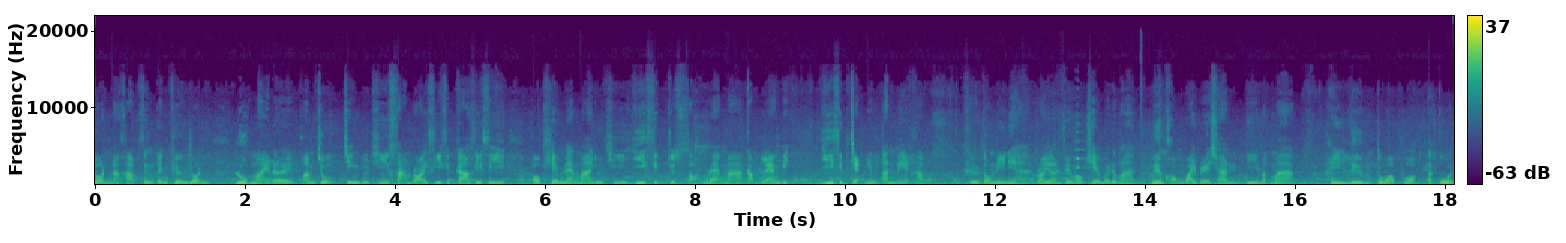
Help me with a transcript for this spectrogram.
ยนต์นะครับ ซึ่งเป็นเครื่องยนต์ลูกใหม่เลย ความจุจริงอยู่ที่ 349 ซีซีเขาเคมแรงม้าอยู่ที่ 20.2 แรงม้ากับแรงบิด 27 นิวตันเมตรครับ คือตรงนี้เนี่ย Royal Enfield เขาเคมไว้เลยว่า เรื่องของ vibration ดีมาก ๆ ให้ลืมตัวพวกตระกูล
